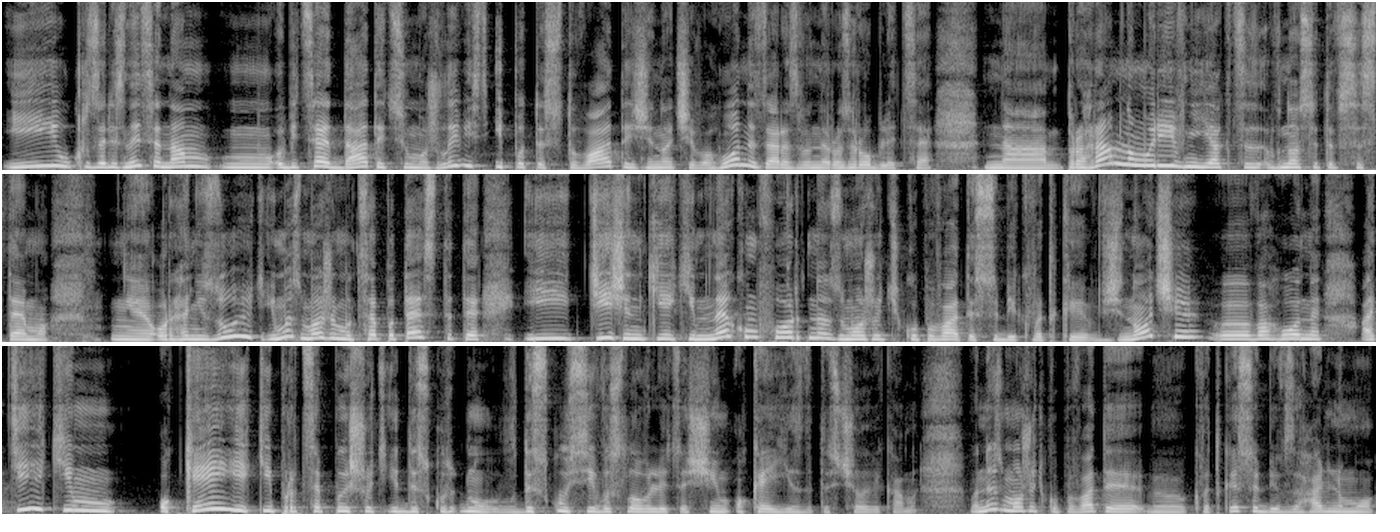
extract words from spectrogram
і Укрзалізниця нам обіцяє дати цю можливість і потестувати жіночі вагони. Зараз вони розроблять це на програмному рівні, як це вносити в систему, е, організують, і ми зможемо це потестити. І ті жінки, яким некомфортно, зможуть купувати собі квитки в жіночі е, вагони, а ті, яким окей, які про це пишуть і диску... ну, в дискусії висловлюються, що їм окей їздити з чоловіками, вони зможуть купувати е, квитки собі в загальному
